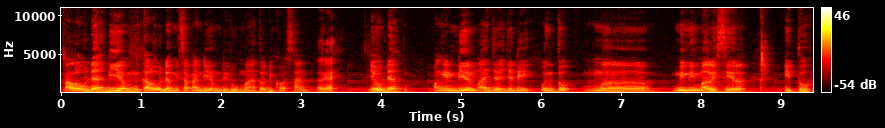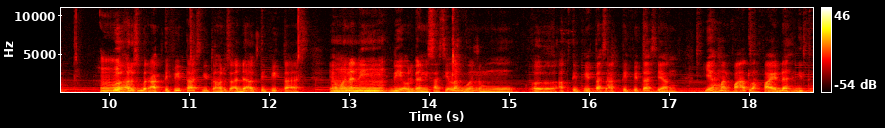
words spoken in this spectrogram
kalau udah diem kalau udah misalkan diem di rumah atau di kosan oke. ya udah pengen diem aja. Jadi untuk meminimalisir itu Hmm. gue harus beraktivitas gitu harus ada aktivitas yang mana di di organisasi lah gue nemu eh, aktivitas-aktivitas yang ya manfaat lah faedah gitu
